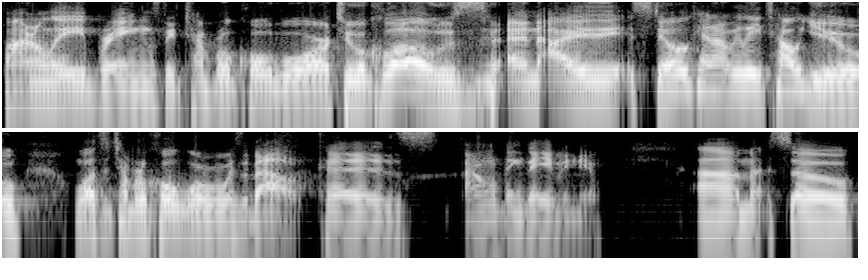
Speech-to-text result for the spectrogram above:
finally brings the temporal Cold War to a close. And I still cannot really tell you what the temporal Cold War was about because I don't think they even knew. Um, so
